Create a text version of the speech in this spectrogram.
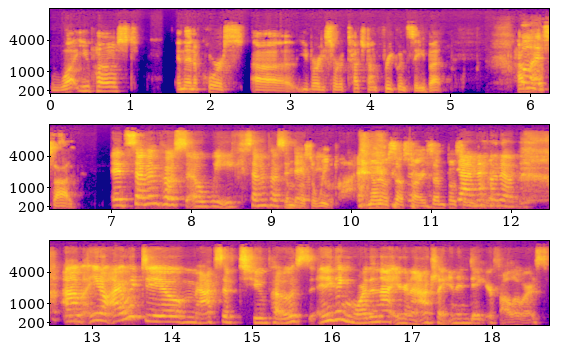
what you post, and then of course uh, you've already sort of touched on frequency, but how well, do you decide? It's seven posts a week, seven posts seven a day. Posts a week. A no, no, so sorry, seven posts. yeah, a week, no, right? no. Um, you know, I would do max of two posts. Anything more than that, you're going to actually inundate your followers.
